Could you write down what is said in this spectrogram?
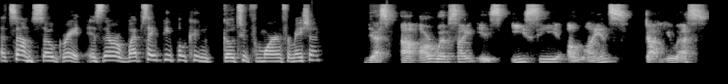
That sounds so great. Is there a website people can go to for more information? Yes. Uh, our website is ecalliance.us.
